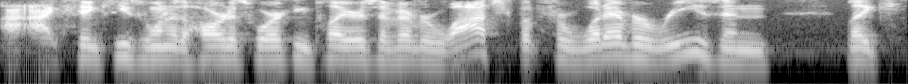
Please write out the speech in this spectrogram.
I, I think he's one of the hardest working players I've ever watched. But for whatever reason, like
